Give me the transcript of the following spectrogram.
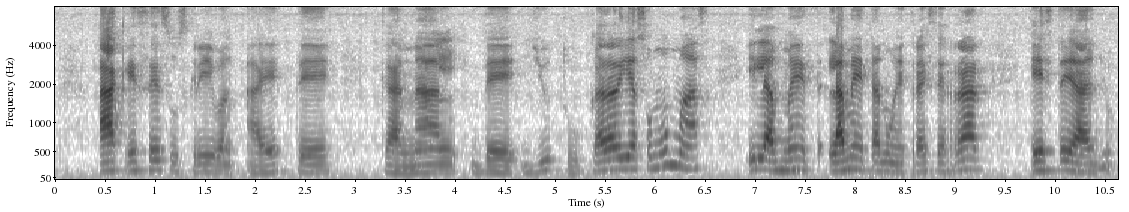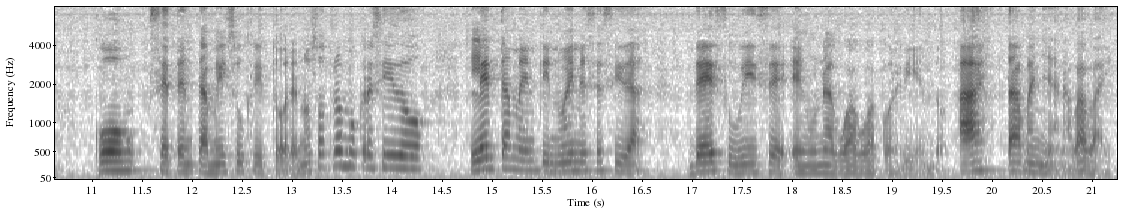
a que se suscriban a este canal de YouTube. Cada día somos más y la meta, nuestra es cerrar este año con 70 mil suscriptores. Nosotros hemos crecido lentamente y no hay necesidad de subirse en una guagua corriendo. Hasta mañana. Bye bye.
